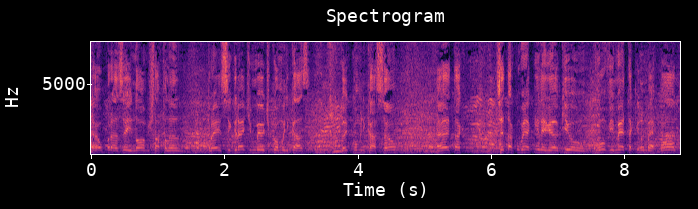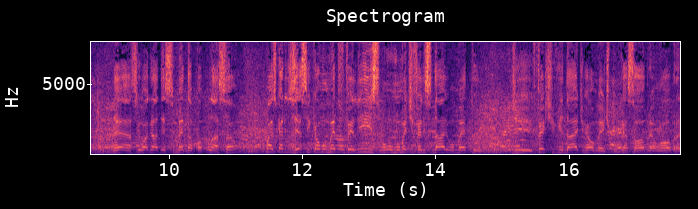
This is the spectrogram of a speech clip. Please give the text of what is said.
É um prazer enorme estar falando para esse grande meio de comunicação. De comunicação. É, tá, você está vendo aqui, aqui o movimento aqui no mercado, né, assim, o agradecimento da população. Mas quero dizer assim, que é um momento feliz, um momento de felicidade, um momento de festividade realmente, porque essa obra é uma obra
